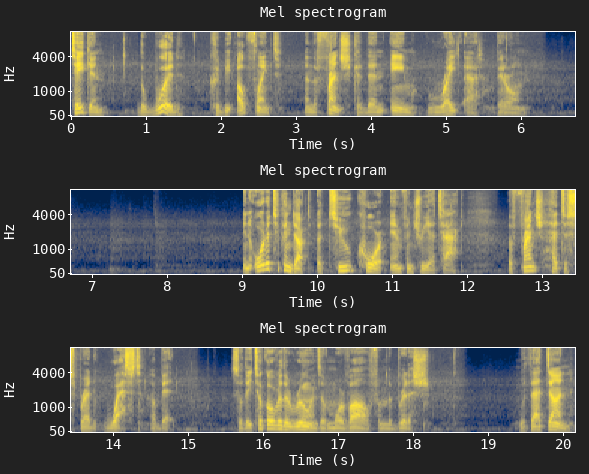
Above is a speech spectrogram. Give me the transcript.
Taken, the wood could be outflanked, and the French could then aim right at Péronne. In order to conduct a two corps infantry attack, the French had to spread west a bit so they took over the ruins of Morval from the British. With that done,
